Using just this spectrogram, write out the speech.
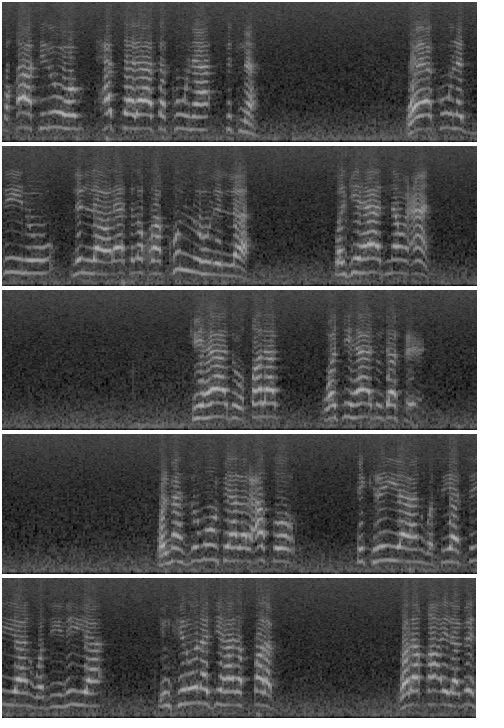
وقاتلوهم حتى لا تكون فتنة. ويكون الدين لله والآية الأخرى كله لله. والجهاد نوعان. جهاد طلب وجهاد دفع. والمهزومون في هذا العصر فكريا وسياسيا ودينيا ينكرون جهاد الطلب ولا قائل به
